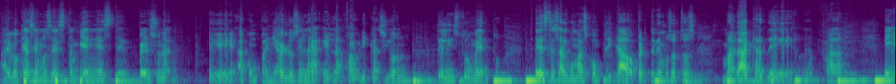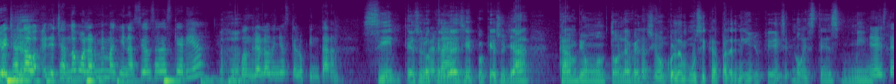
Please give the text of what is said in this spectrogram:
Algo que hacemos es también este, personal, eh, acompañarlos en la, en la fabricación del instrumento. Este es algo más complicado, pero tenemos otros maracas de, Y yo echando, echando a volar mi imaginación, ¿sabes qué haría? Pondría a los niños que lo pintaran. Sí, eso es lo que le iba a decir, porque eso ya cambia un montón la relación con la música para el niño que dice, no, este es mi, este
